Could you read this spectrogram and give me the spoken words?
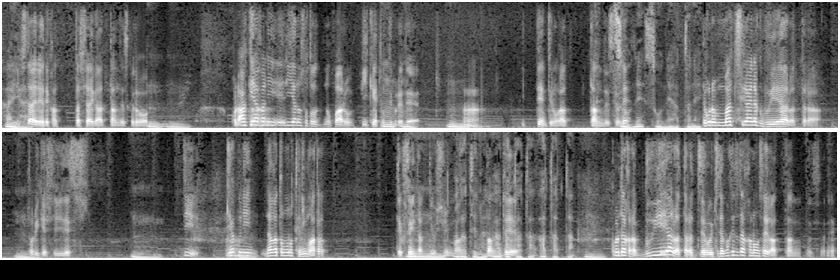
はいはい。1対0で勝った試合があったんですけど、うんうんこれ明らかにエリアの外のファールを PK 取ってくれて、うんうん。1点っていうのがあったんですよね。そうね、そうね、あったね。で、。これ間違いなく VAR だったらうん。取り消しですうん。し、逆に長友の手にも当たって防いだっていうシーンもあっ当たんで。当たっ、た、当たった、当たった。うん。これだから VAR だったら0-1で負けてた可能性があったんですよね。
